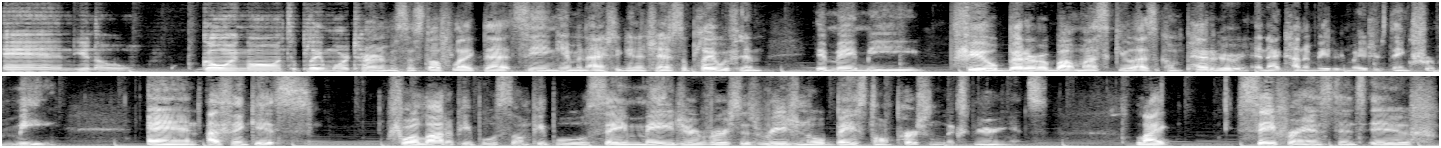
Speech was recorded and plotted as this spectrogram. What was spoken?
And you know, going on to play more tournaments and stuff like that, seeing him and actually getting a chance to play with him, it made me feel better about my skill as a competitor. And that kind of made it a major thing for me. And I think it's for a lot of people, some people say major versus regional based on personal experience. Like, say for instance, if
